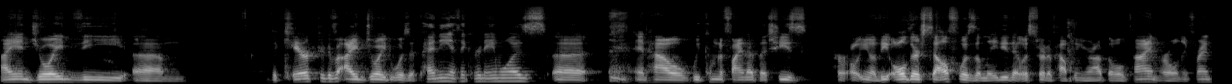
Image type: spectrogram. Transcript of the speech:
I enjoyed the um, the character. I enjoyed was it Penny? I think her name was, uh, and how we come to find out that she's her. You know, the older self was the lady that was sort of helping her out the whole time, her only friend.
